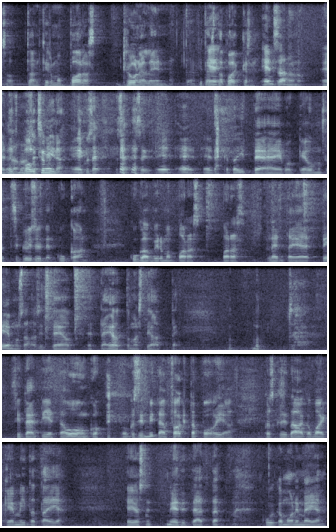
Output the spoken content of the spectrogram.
sä oot tämän firman paras drone-lennättäjä. Pitää sitä paikkansa? En sanonut. En Et, sanonut. oliko se ei, minä? Ei, kun se, se, se ei, ei, ei, kato itseähän ei voi kehua, mutta että sä kysyt, että kuka on, kuka on firman paras, paras lentäjä. Teemu sanoi sitten, että ehdottomasti Atte. Mutta mut, sitä en tiedä, että onko, onko siinä mitään faktapohjaa, koska sitä on aika vaikea mitata. Ja, ja jos nyt mietitään, että kuinka moni meidän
